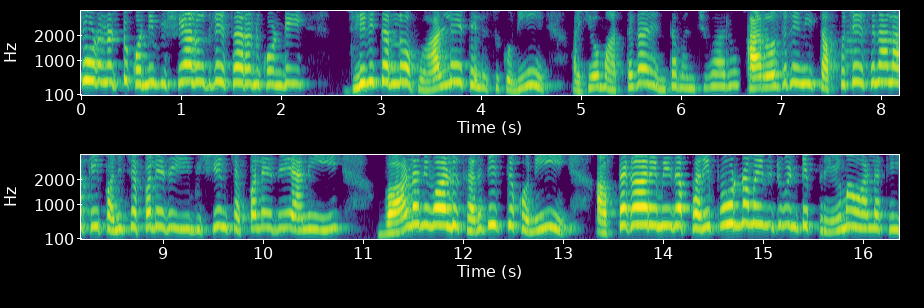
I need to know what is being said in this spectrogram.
చూడనట్టు కొన్ని విషయాలు వదిలేశారనుకోండి. జీవితంలో వాళ్ళే తెలుసుకుని అయ్యో మా అత్తగారు ఎంత మంచివారు? ఆ రోజు నేను ఈ తప్పు చేసినా నాకు ఈ పని చెప్పలేదే ఈ విషయం చెప్పలేదే అని వాళ్ళని వాళ్ళు సరిదిద్దుకొని అత్తగారి మీద పరిపూర్ణమైనటువంటి ప్రేమ వాళ్ళకి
